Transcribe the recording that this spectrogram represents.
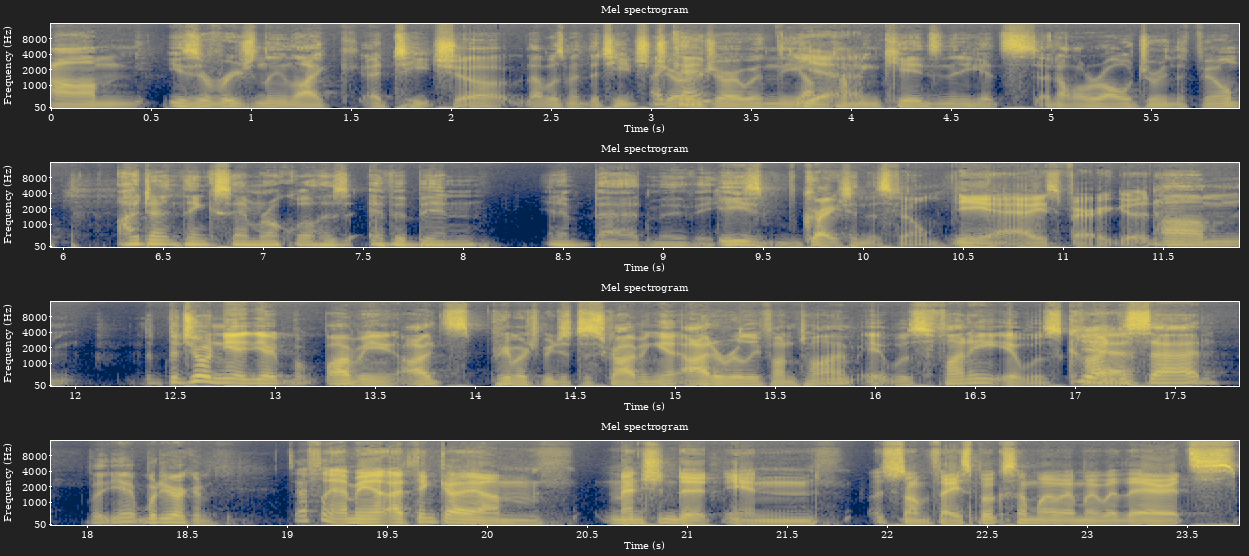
um, is originally like a teacher that was meant to teach Okay. Jojo and the Yeah. upcoming kids, and then he gets another role during the film. I don't think Sam Rockwell has ever been in a bad movie. He's great in this film. Yeah, he's very good. Um, but, but Jordan, yeah, yeah. I mean, I'd pretty much be just describing it. I had a really fun time. It was funny. It was kind of Yeah. sad. But yeah, what do you reckon? Definitely. I mean, I think I um mentioned it in some Facebook somewhere when we were there. It's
